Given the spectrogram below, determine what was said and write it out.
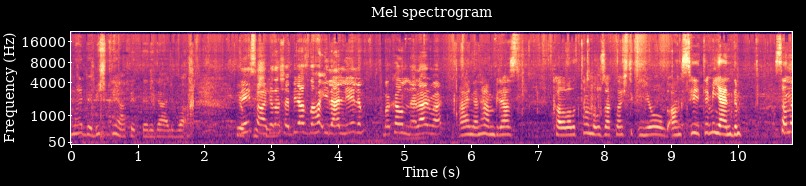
bunlar bebiş kıyafetleri galiba. Neyse bir şey. arkadaşlar biraz daha ilerleyelim. Bakalım neler var. Aynen hem biraz kalabalıktan da uzaklaştık iyi oldu. Anksiyetemi yendim. Sanırım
